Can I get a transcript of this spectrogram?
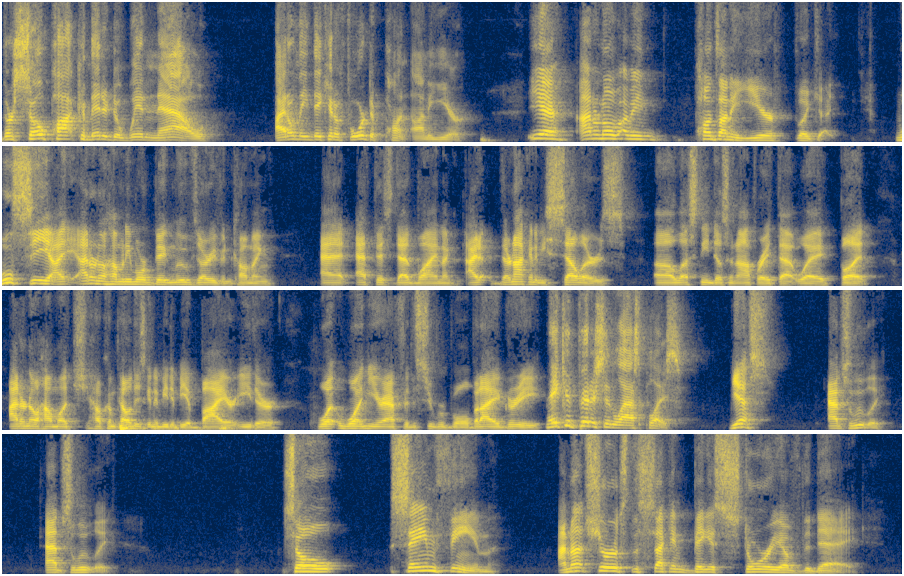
They're so pot committed to win now. I don't think they can afford to punt on a year. Yeah, I don't know. I mean, punt on a year, like we'll see. I, I don't know how many more big moves are even coming at at this deadline. Like, I, they're not going to be sellers. Uh, Les Snead doesn't operate that way, but I don't know how much how compelled he's going to be to be a buyer either. What one year after the Super Bowl? But I agree. They could finish in last place. Yes, absolutely, absolutely. So same theme. I'm not sure it's the second biggest story of the day,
